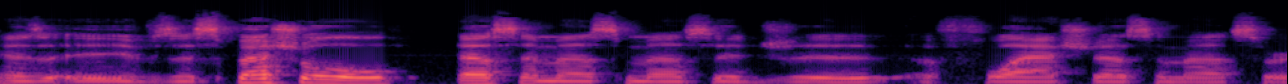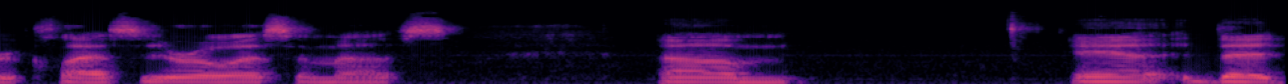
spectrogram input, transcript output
as a, it was a special SMS message, a, a flash SMS or a class zero SMS, um, and that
